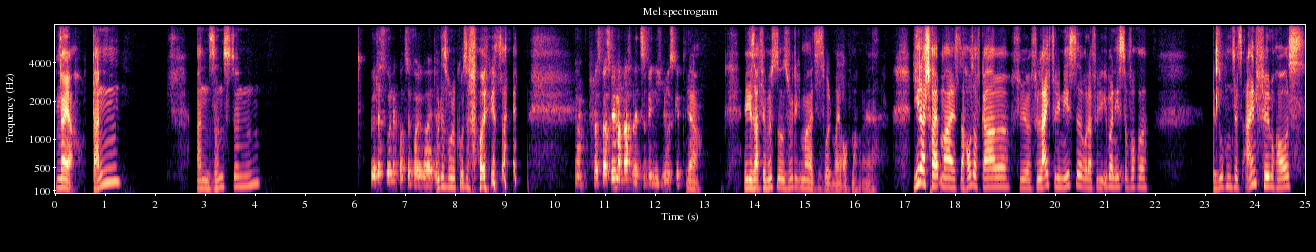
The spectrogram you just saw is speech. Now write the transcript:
Naja, dann ansonsten wird das wohl eine kurze Folge heute. Wird das wohl eine kurze Folge sein? Ja. Was, was will man machen, wenn es zu wenig News gibt? Ja. Wie gesagt, wir müssen uns wirklich mal, das wollten wir ja auch machen. Äh, jeder schreibt mal jetzt eine Hausaufgabe für vielleicht für die nächste oder für die übernächste Woche. Wir suchen uns jetzt einen Film raus,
